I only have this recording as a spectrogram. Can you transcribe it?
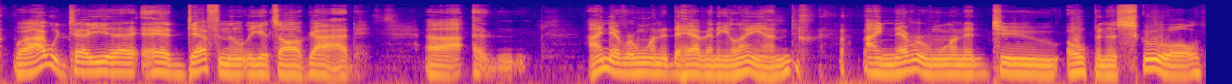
well, I would tell you that definitely it's all God. Uh, I never wanted to have any land. I never wanted to open a school.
